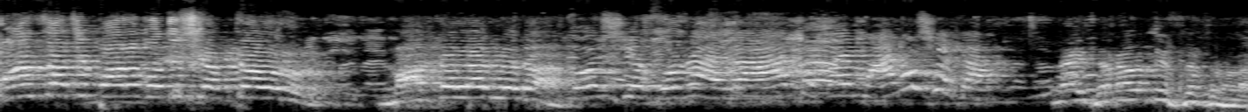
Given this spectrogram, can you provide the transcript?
माणसाची पारख होती शेपटावरून माका लागलं का? नाही जनावर दिसत तुम्हाला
